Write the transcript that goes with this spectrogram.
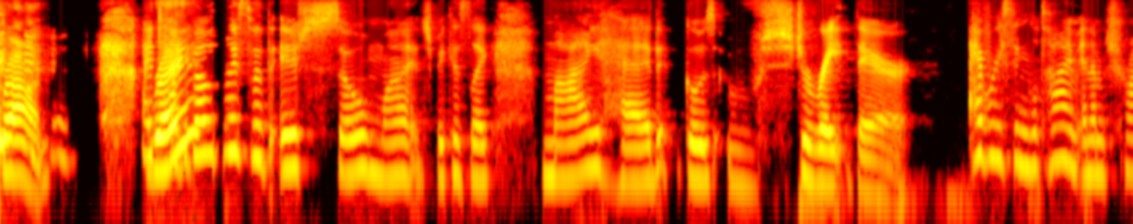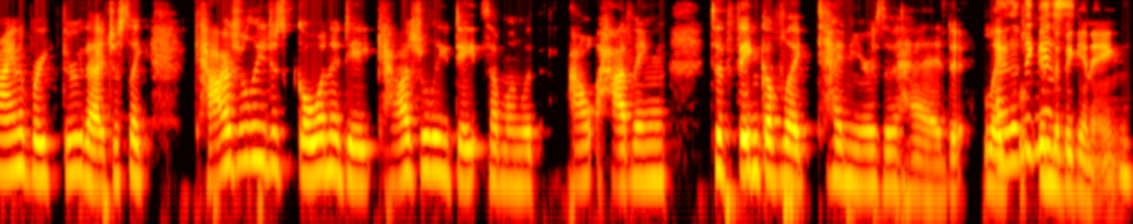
brown. I talk Right? about this with Ish so much because like my head goes straight there every single time and I'm trying to break through that just like casually just go on a date casually date someone without having to think of like 10 years ahead like the in the beginning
